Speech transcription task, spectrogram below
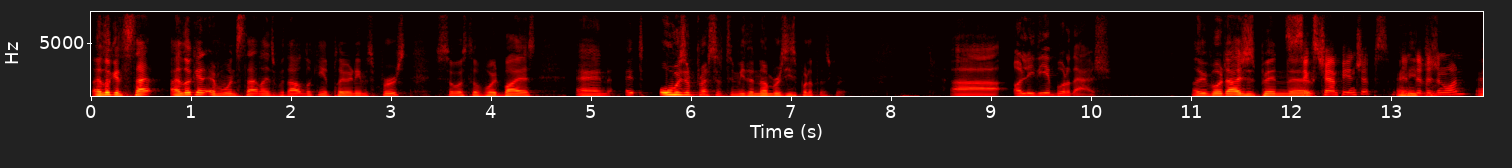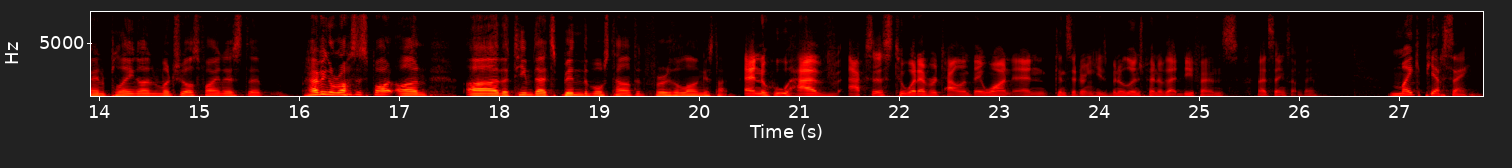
I look at stat. I look at everyone's stat lines without looking at player names first, so as to avoid bias. And it's always impressive to me the numbers he's put up in his career. uh, Olivier Bourdage, Olivier Bourdage has been uh, Six championships in he- Division One. and playing on Montreal's finest, uh, having a roster spot on uh, the team that's been the most talented for the longest time. and who have access to whatever talent they want. And considering he's been a linchpin of that defense, that's saying something. Mike Pearson,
